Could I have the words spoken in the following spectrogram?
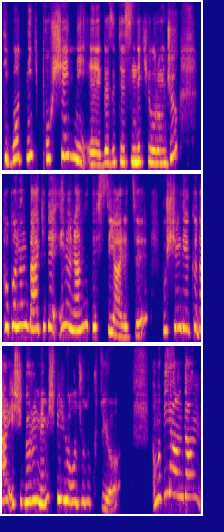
Tygodnik Powszechny e, gazetesindeki yorumcu Papa'nın belki de en önemli dış ziyareti bu şimdiye kadar eşi görülmemiş bir yolculuk diyor. Ama bir yandan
